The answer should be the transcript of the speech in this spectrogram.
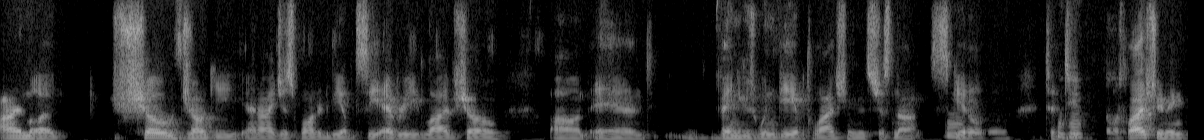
i'm a show junkie and i just wanted to be able to see every live show um, and venues wouldn't be able to live stream it's just not scalable to do Mhm. so much live streaming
